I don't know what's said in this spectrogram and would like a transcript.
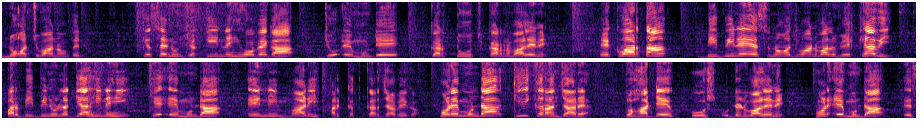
ਨੌਜਵਾਨ ਆਉਂਦੇ ਨੇ। ਕਿਸੇ ਨੂੰ ਯਕੀਨ ਨਹੀਂ ਹੋਵੇਗਾ ਜੋ ਇਹ ਮੁੰਡੇ ਕਰਤੂਤ ਕਰਨ ਵਾਲੇ ਨੇ। ਇੱਕ ਵਾਰ ਤਾਂ ਬੀਬੀ ਨੇ ਇਸ ਨੌਜਵਾਨ ਵੱਲ ਵੇਖਿਆ ਵੀ, ਪਰ ਬੀਬੀ ਨੂੰ ਲੱਗਿਆ ਹੀ ਨਹੀਂ ਕਿ ਇਹ ਮੁੰਡਾ ਇੰਨੀ ਮਾੜੀ ਹਰਕਤ ਕਰ ਜਾਵੇਗਾ। ਹੁਣ ਇਹ ਮੁੰਡਾ ਕੀ ਕਰਨ ਜਾ ਰਿਹਾ? ਤੁਹਾਡੇ ਹੋਸ਼ ਉੱਡਣ ਵਾਲੇ ਨੇ। ਹੁਣ ਇਹ ਮੁੰਡਾ ਇਸ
